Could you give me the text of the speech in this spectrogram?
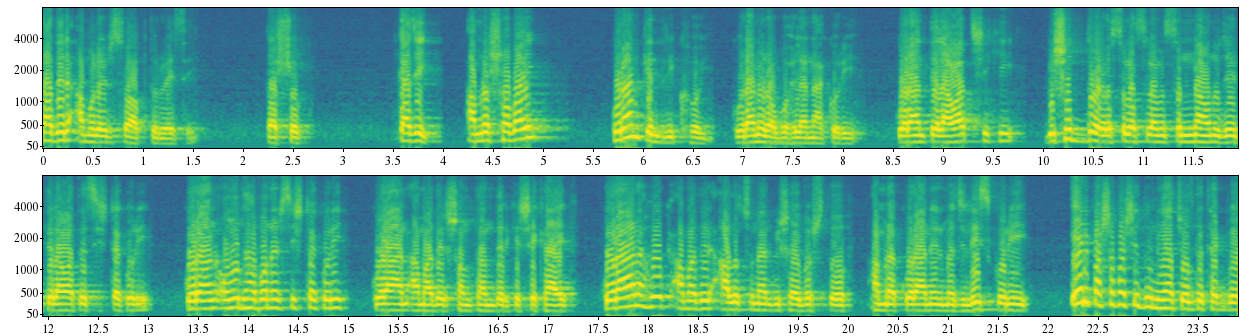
তাদের আমলের সব তো রয়েছে দর্শক, কাজেই আমরা সবাই কোরআন কেন্দ্রিক হই, কোরআনের অবহেলা না করি, কোরআন তেলাওয়াত শিখি, বিশুদ্ধ রসুল্লাহ সন্না অনুযায়ী তেলাওয়াতের চেষ্টা করি, কোরআন অনুধাবনের চেষ্টা করি, কোরআন আমাদের সন্তানদেরকে শেখায়, কোরআন হোক আমাদের আলোচনার বিষয়বস্তু, আমরা কোরআনের মজলিস করি, এর পাশাপাশি দুনিয়া চলতে থাকবে,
